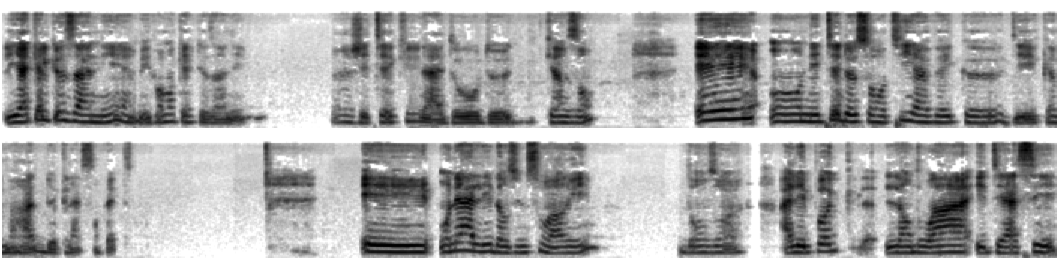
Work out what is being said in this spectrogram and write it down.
Il y a quelques années, mais vraiment quelques années, euh, j'étais qu'une ado de 15 ans. Et on était de sortie avec euh, des camarades de classe en fait. Et on est allé dans une soirée à l'époque l'endroit était assez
